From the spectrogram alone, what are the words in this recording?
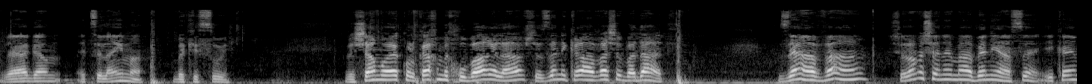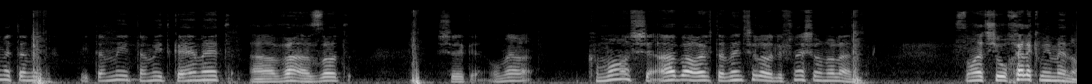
והיה גם אצל האימא בכיסוי. ושם הוא היה כל כך מחובר אליו, שזה נקרא אהבה שבדעת. זה אהבה שלא משנה מה הבן יעשה, היא קיימת תמיד. היא תמיד תמיד קיימת, האהבה הזאת, שהוא אומר, כמו שאבא אוהב את הבן שלו עוד לפני שהוא נולד. זאת אומרת שהוא חלק ממנו.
